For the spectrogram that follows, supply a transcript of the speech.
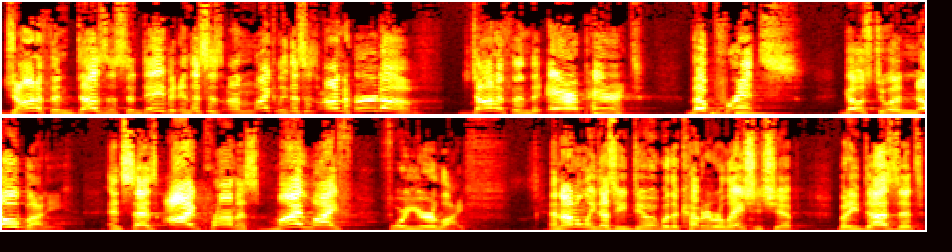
Jonathan does this to David, and this is unlikely. This is unheard of. Jonathan, the heir apparent, the prince, goes to a nobody and says, I promise my life for your life. And not only does he do it with a covenant relationship, but he does it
